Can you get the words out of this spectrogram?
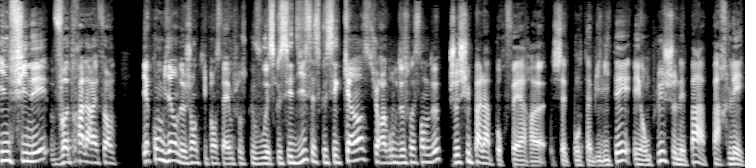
in fine, votera la réforme. Il y a combien de gens qui pensent la même chose que vous? Est-ce que c'est 10 Est-ce que c'est 15 sur un groupe de 62 Je suis pas là pour faire euh, cette comptabilité et en plus, je n'ai pas à parler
